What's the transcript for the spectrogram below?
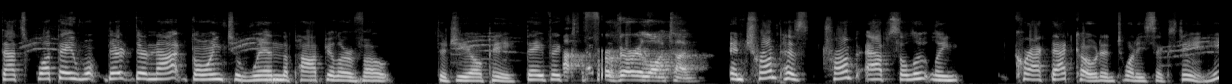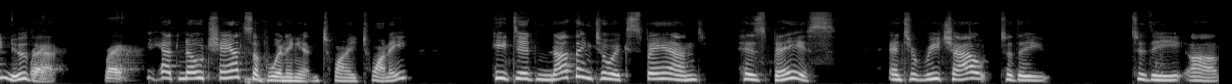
That's what they want. They're they're not going to win the popular vote. The GOP. They've uh, for a very long time. And Trump has Trump absolutely cracked that code in 2016. He knew that. Right. right. He had no chance of winning it in 2020. He did nothing to expand his base and to reach out to the to the uh,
